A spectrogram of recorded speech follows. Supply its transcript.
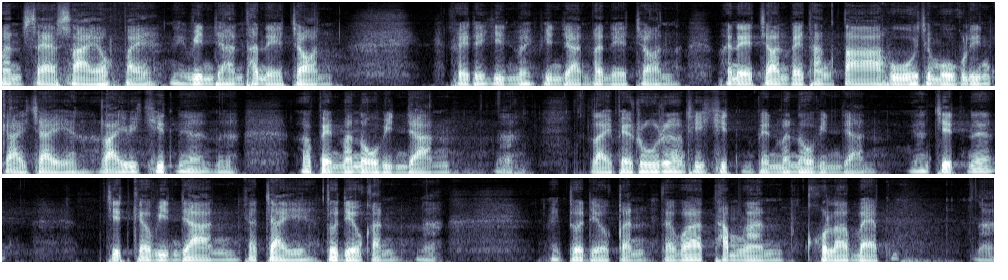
มันแส่สายออกไปนี่วิญญาณพเนจร เคยได้ยินไหมวิญญาณพเนจรพเนจรไปทางตาหูจมูกลิ้นกายใจไหลไปคิดเนี่ยนะ ก็เป็นมโนวิญญาณนะไหลไปรู้เรื่องที่คิดเป็นมโนวิญญาณงั้นจิตเนี่ยจิตกับวิญญาณกับใจตัวเดียวกันนะเป็นตัวเดียวกัน แต่ว่าทำงานคนละแบบนะ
